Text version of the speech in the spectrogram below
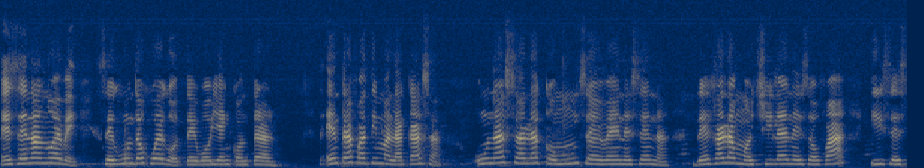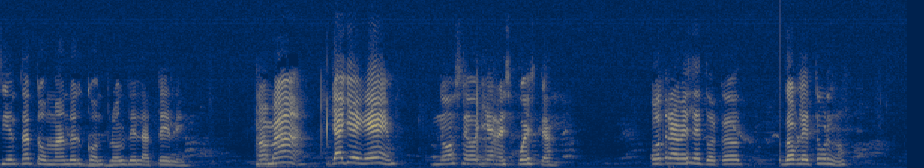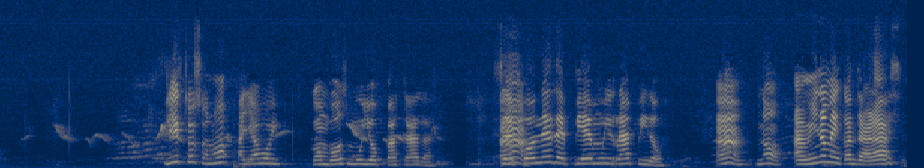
Escena 9. Segundo juego. Te voy a encontrar. Entra Fátima a la casa. Una sala común se ve en escena. Deja la mochila en el sofá y se sienta tomando el control de la tele. Mamá, ya llegué. No se oye respuesta. Otra vez le tocó doble turno. ¿Listos o no? Allá voy. Con voz muy opacada. Se Ah. pone de pie muy rápido. Ah, no, a mí no me encontrarás.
